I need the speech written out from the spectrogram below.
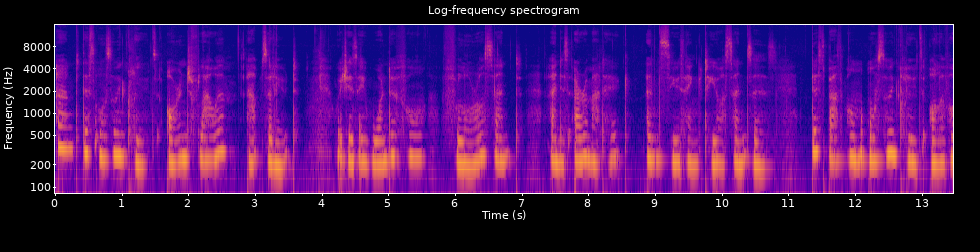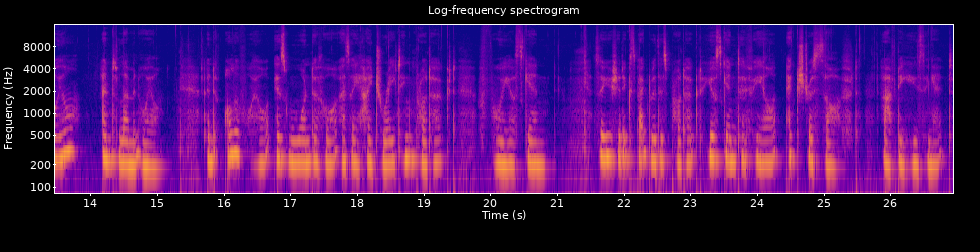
And this also includes orange flower absolute, which is a wonderful floral scent and is aromatic and soothing to your senses. This bath bomb also includes olive oil and lemon oil, and olive oil is wonderful as a hydrating product for your skin. So, you should expect with this product your skin to feel extra soft after using it.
